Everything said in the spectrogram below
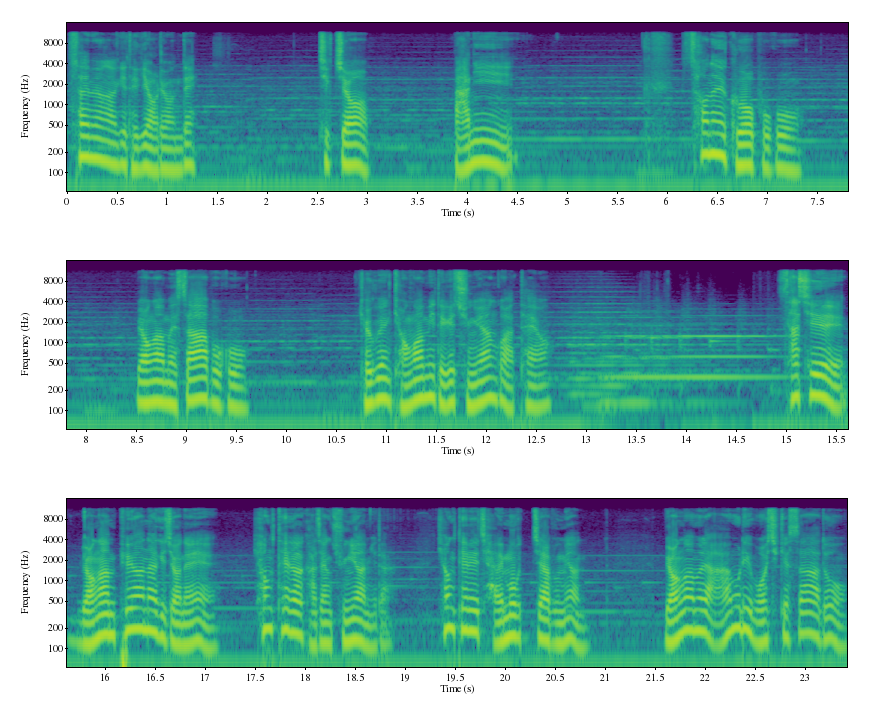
설명하기 되게 어려운데 직접 많이 선을 그어보고 명암을 쌓아보고 결국엔 경험이 되게 중요한 것 같아요. 사실 명암 표현하기 전에 형태가 가장 중요합니다. 형태를 잘못 잡으면 명암을 아무리 멋있게 쌓아도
